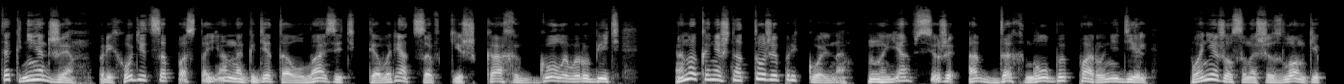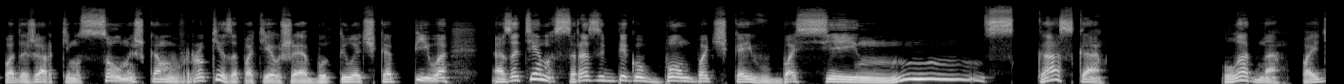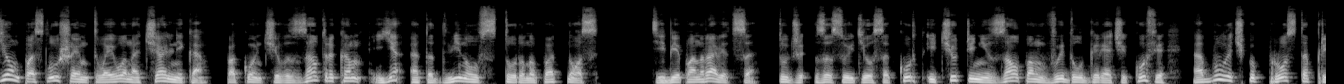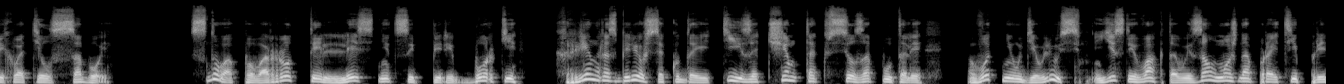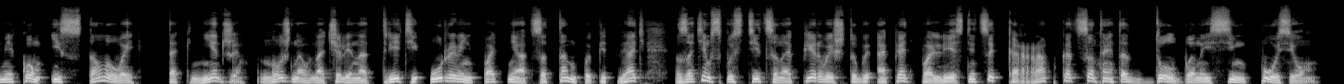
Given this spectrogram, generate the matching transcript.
Так нет же, приходится постоянно где-то лазить, ковыряться в кишках, головы рубить. Оно, конечно, тоже прикольно, но я все же отдохнул бы пару недель. Понежился на шезлонге под жарким солнышком, в руке запотевшая бутылочка пива, а затем с разбегу бомбочкой в бассейн. М -м -м, сказка! «Ладно, пойдем послушаем твоего начальника». Покончив с завтраком, я отодвинул в сторону поднос. «Тебе понравится». Тут же засуетился Курт и чуть ли не залпом выдал горячий кофе, а булочку просто прихватил с собой. Снова повороты, лестницы, переборки. Хрен разберешься, куда идти и зачем так все запутали. Вот не удивлюсь, если в актовый зал можно пройти прямиком из столовой. Так нет же, нужно вначале на третий уровень подняться, там попетлять, затем спуститься на первый, чтобы опять по лестнице карабкаться на этот долбанный симпозиум.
